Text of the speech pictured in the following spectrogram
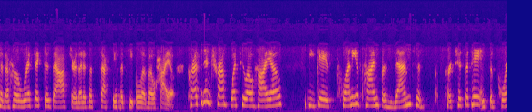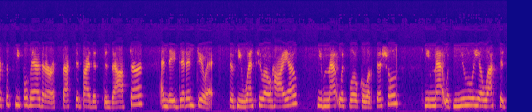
to the horrific disaster that is affecting the people of Ohio. President Trump went to Ohio. He gave plenty of time for them to participate and support the people there that are affected by this disaster, and they didn't do it. So he went to Ohio. He met with local officials. He met with newly elected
